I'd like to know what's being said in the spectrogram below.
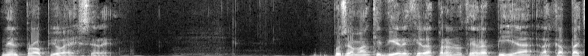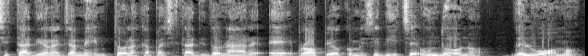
nel proprio essere possiamo anche dire che la pranoterapia, la capacità di irraggiamento, la capacità di donare è proprio, come si dice, un dono dell'uomo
